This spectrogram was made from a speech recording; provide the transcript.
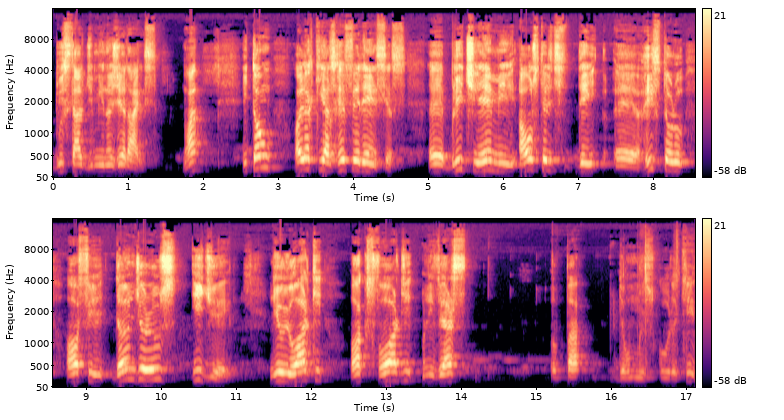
do estado de Minas Gerais. Não é? Então, olha aqui as referências. É, Brit M. Austerlitz, The é, History of Dangerous EJ. New York, Oxford University. Opa, deu uma escura aqui.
